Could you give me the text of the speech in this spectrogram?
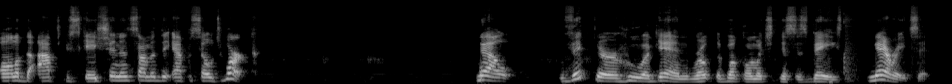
all of the obfuscation in some of the episodes work. Now, Victor, who again wrote the book on which this is based, narrates it.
